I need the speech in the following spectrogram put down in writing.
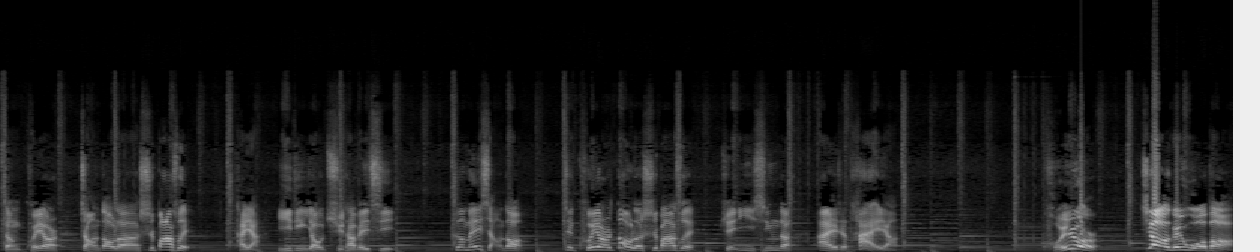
等奎尔长到了十八岁，他呀一定要娶她为妻。可没想到，这奎尔到了十八岁，却一心的爱着太阳。奎儿，嫁给我吧！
